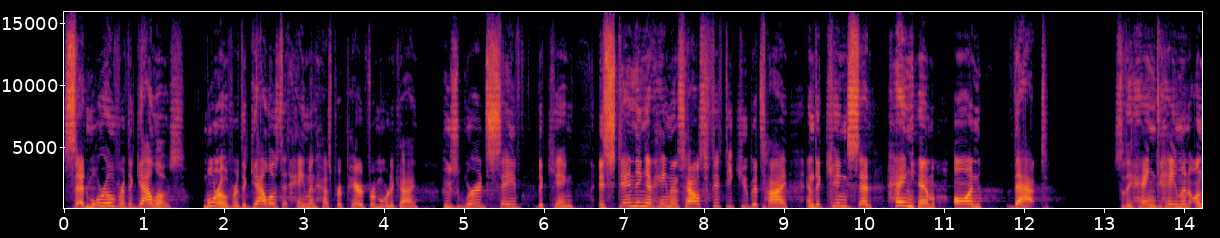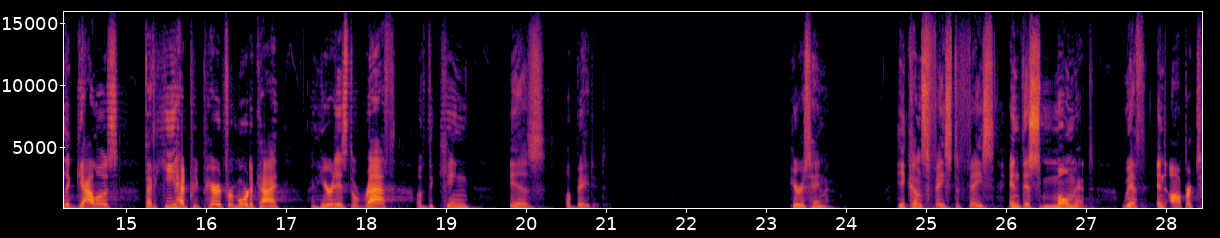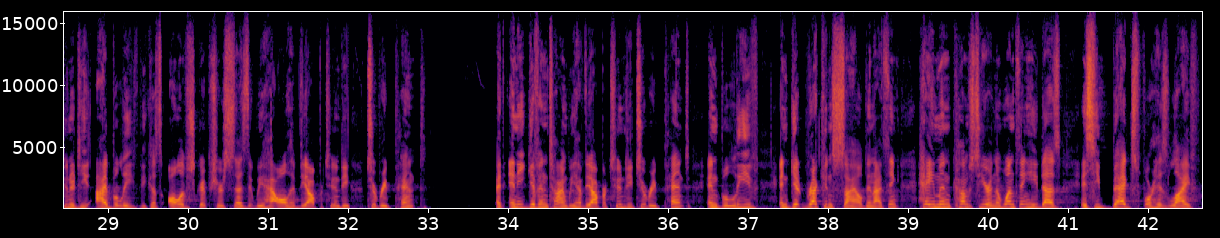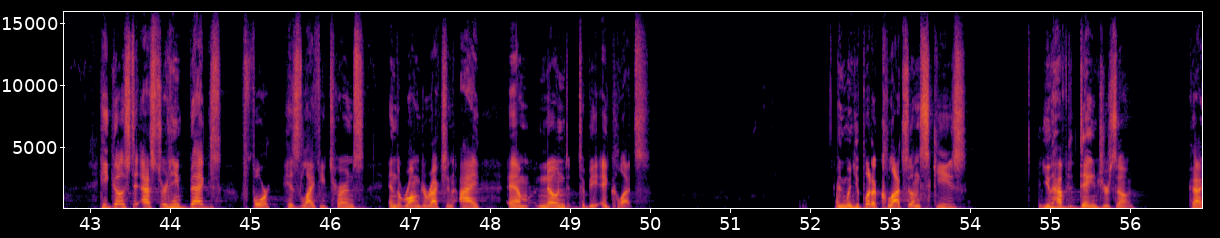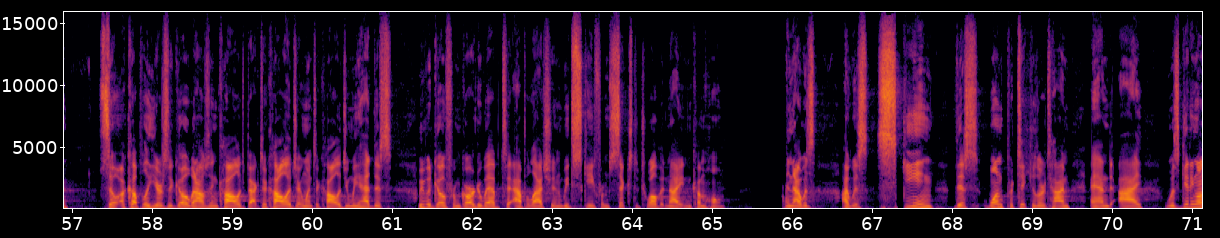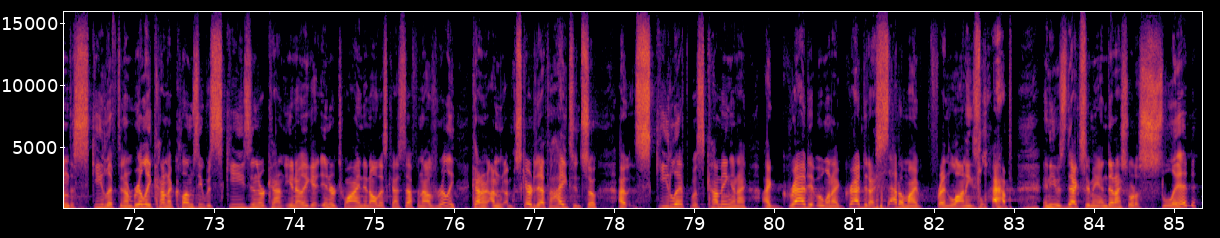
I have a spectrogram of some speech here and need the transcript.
said, Moreover, the gallows, moreover, the gallows that Haman has prepared for Mordecai, whose word saved the king, is standing at Haman's house 50 cubits high. And the king said, Hang him on that. So they hanged Haman on the gallows that he had prepared for Mordecai. And here it is the wrath of the king is abated. Here is Haman. He comes face to face in this moment with an opportunity, I believe, because all of Scripture says that we all have the opportunity to repent. At any given time, we have the opportunity to repent and believe and get reconciled. And I think Haman comes here, and the one thing he does is he begs for his life. He goes to Esther and he begs for his life. He turns in the wrong direction. I am known to be a klutz. And when you put a klutz on skis, you have the danger zone, okay? So a couple of years ago, when I was in college, back to college, I went to college and we had this, we would go from Gardner Webb to Appalachian. We'd ski from 6 to 12 at night and come home. And I was, I was skiing this one particular time and I was getting on the ski lift, and I'm really kind of clumsy with skis, and they're kind you know, they get intertwined and all this kind of stuff. And I was really kind of, I'm, I'm scared to death of heights. And so, I, ski lift was coming, and I, I grabbed it, but when I grabbed it, I sat on my friend Lonnie's lap, and he was next to me. And then I sort of slid,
